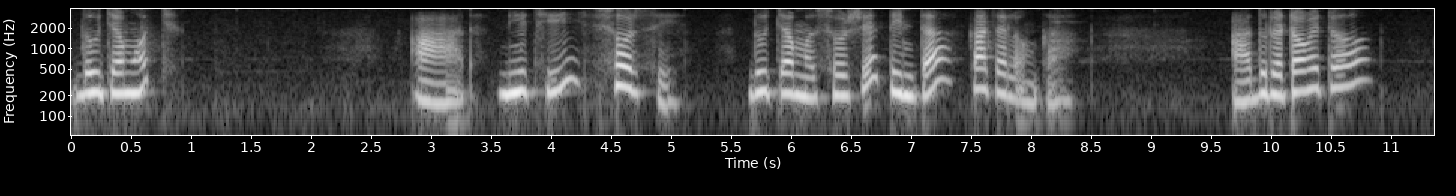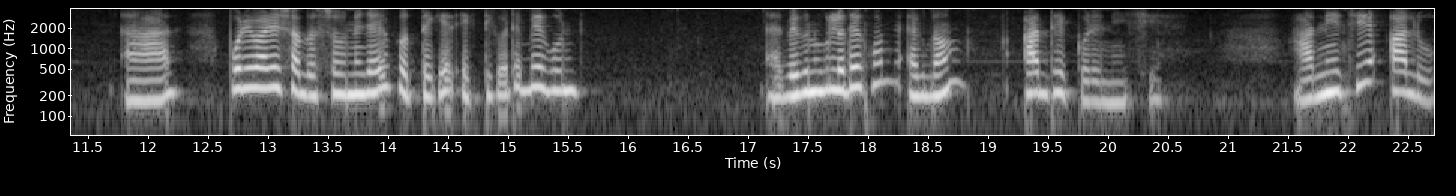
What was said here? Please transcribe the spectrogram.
দু চামচ, আর নিয়েছি সর্ষে, দু চামচ সর্ষে, তিনটা কাঁচা লঙ্কা, আর দুটো টমেটো, আর পরিবারের সদস্য অনুযায়ী প্রত্যেকের একটি করে বেগুন। আর বেগুনগুলো দেখুন, একদম অর্ধেক করে নিয়েছি। আর নিয়েছি আলু।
